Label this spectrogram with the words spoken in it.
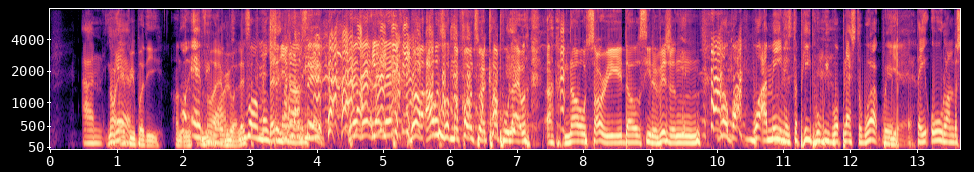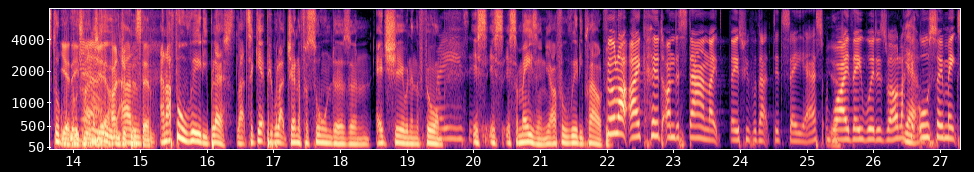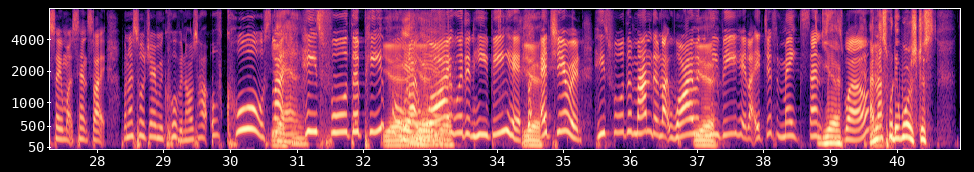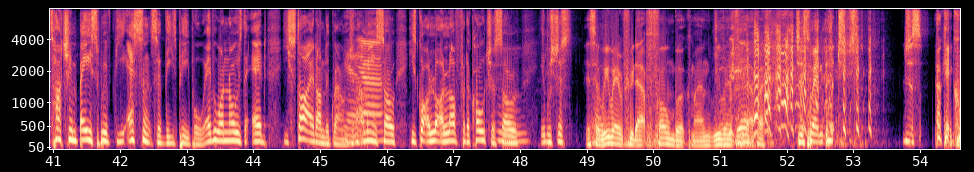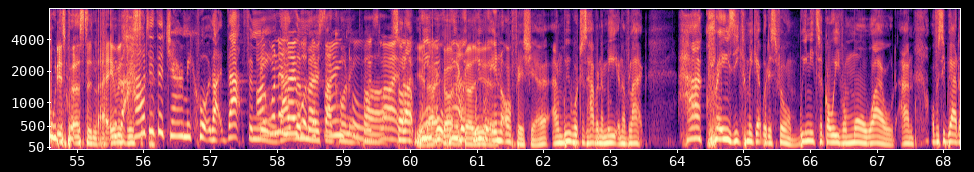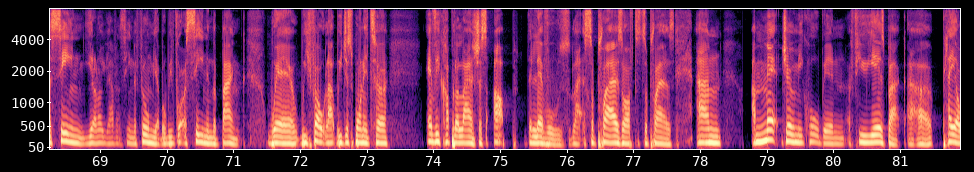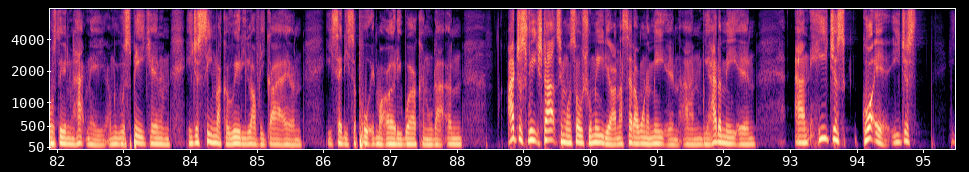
and Not yeah, everybody On Not the- everyone. Not everyone. Let's- won't mention you know what I'm saying? Let- let- let- let- bro, I was on the phone to a couple like, uh, no, sorry, you don't see the vision. no, but what I mean is the people we were blessed to work with, Yeah. they all understood Yeah, what we were they trying did, to yeah, do. 100%. And, and I feel really blessed. Like to get people like Jennifer Saunders and Ed Sheeran in the film. Crazy. It's it's it's amazing. Yeah, I feel really proud. I feel like I could understand like those people that did say yes, Yeah. why they would as well. Like Yeah. it also makes so much sense. Like when I saw Jeremy Corbyn, I was like, of course, like Yeah. he's for the people. Yeah, like yeah, why yeah. wouldn't he be here? Yeah. Ed Sheeran, he's for the mandem. Like why wouldn't Yeah. he be here? Like it just makes sense yeah. as well. And that's what it was, just touching base with the essence of these people. Everyone knows that Ed, he started underground. You know what I mean? So he's got a lot of love for the culture. So Mm. it was just Listen, we went through that phone book, man. We went through Yeah. that. Just went, just okay, call this person. Like it was But just. how did the Jeremy Corbyn like that for me? I me? wanna That's know the what the most phone iconic call was part. like. So like Yeah, we, no, were, go on, we, go were, on, we were yeah. in office, yeah, and we were just having a meeting of like, how crazy can we get with this film? We need to go even more wild. And obviously, we had a scene. You know, you haven't seen the film yet, but we've got a scene in the bank where we felt like we just wanted to every couple of lines just up the levels, like surprise after surprise. And I met Jeremy Corbyn a few years back at a play I was doing in Hackney, and we were speaking, and he just seemed like a really lovely guy. And he said he supported my early work and all that. And I just reached out to him on social media and I said I want a meeting, and we had a meeting, and he just got it. He just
